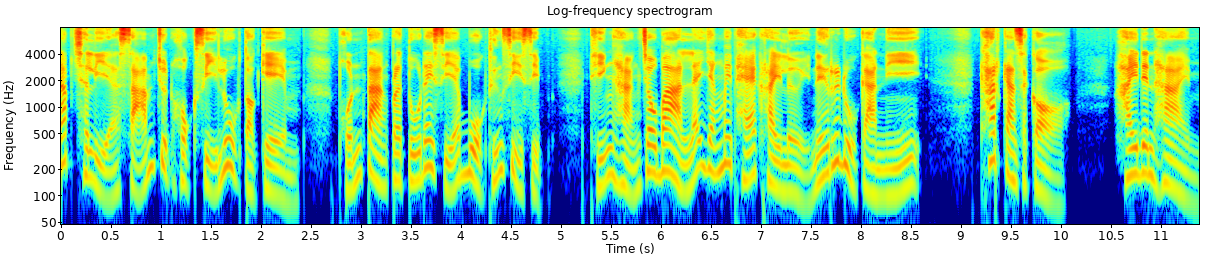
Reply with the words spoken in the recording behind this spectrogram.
นับเฉลี่ย 3.64 ลูกต่อเกม ผลต่างประตูได้เสียบวกถึง 40 ทิ้งห่างเจ้าบ้านและยังไม่แพ้ใครเลยในฤดูกาลนี้ คาดการ์สกอร์ไฮเดนไฮม์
